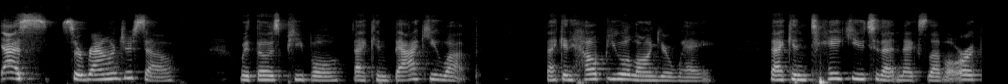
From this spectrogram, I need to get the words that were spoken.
Yes, surround yourself with those people that can back you up, that can help you along your way, that can take you to that next level or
